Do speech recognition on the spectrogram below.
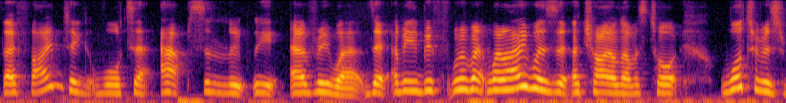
they're finding water absolutely everywhere. They, I mean, before, when I was a child, I was taught water is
